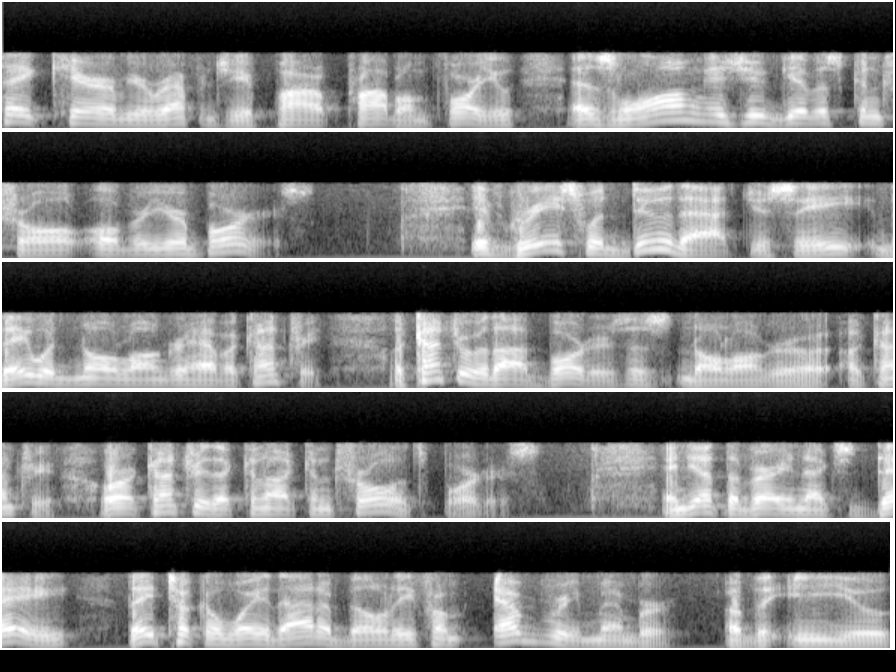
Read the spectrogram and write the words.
take care of your refugee problem for you as long as you give us control over your borders. If Greece would do that, you see, they would no longer have a country. A country without borders is no longer a, a country, or a country that cannot control its borders. And yet, the very next day, they took away that ability from every member of the EU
